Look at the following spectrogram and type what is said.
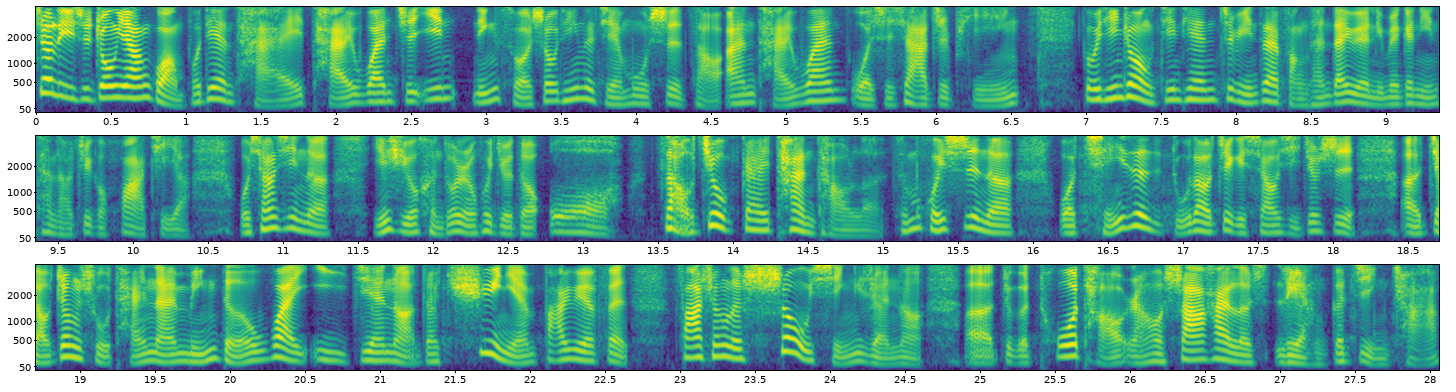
这里是中央广播电台台湾之音，您所收听的节目是《早安台湾》，我是夏志平。各位听众，今天志平在访谈单元里面跟您探讨这个话题啊，我相信呢，也许有很多人会觉得，哇。早就该探讨了，怎么回事呢？我前一阵子读到这个消息，就是呃，矫正署台南明德外役监呢，在去年八月份发生了受刑人呢，呃，这个脱逃，然后杀害了两个警察。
